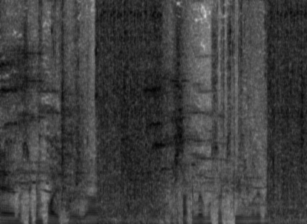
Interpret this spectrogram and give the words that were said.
and the second playthrough um, you're stuck at level 60 or whatever.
